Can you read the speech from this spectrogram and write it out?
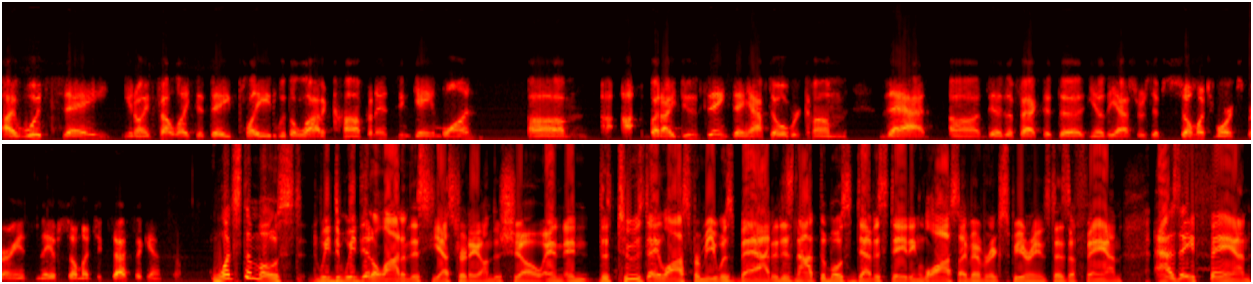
I would say, you know, I felt like that they played with a lot of confidence in Game One. Um, I, but I do think they have to overcome that uh, the, the fact that the you know the Astros have so much more experience and they have so much success against them. What's the most we we did a lot of this yesterday on the show, and and the Tuesday loss for me was bad. It is not the most devastating loss I've ever experienced as a fan. As a fan,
